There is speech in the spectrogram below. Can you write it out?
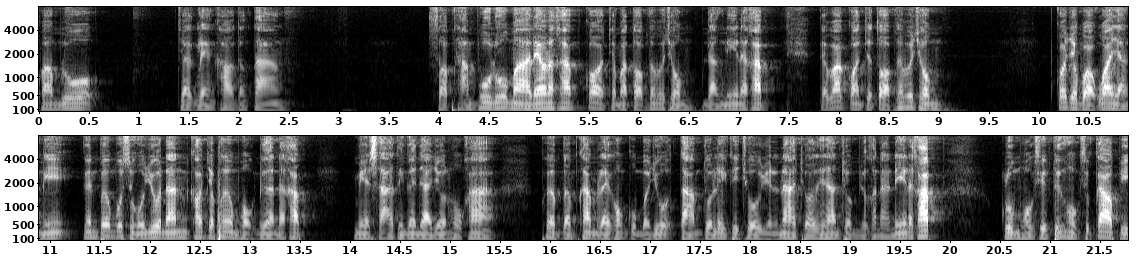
ความรู้จากแหล่งข่าวต่างๆ สอบถามผู้รู้มาแล้วนะครับ ก็จะมาตอบท่านผู้ชมดังนี้นะครับ แต่ว่าก่อนจะตอบท่านผู้ชม ก็จะบอกว่าอย่างนี้เงินเพิ่มผู้สูงอายุนั้นเขาจะเพิ่ม 6 เดือนนะครับ เมษาถึงกันยายน 65 เพิ่มตามขั้นบันไดของกลุ่มอายุ ตามตัวเลขที่โชว์อยู่ในหน้าจอที่ท่านชมอยู่ขณะนี้นะครับกลุ่ม 60ถึง69 ปี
